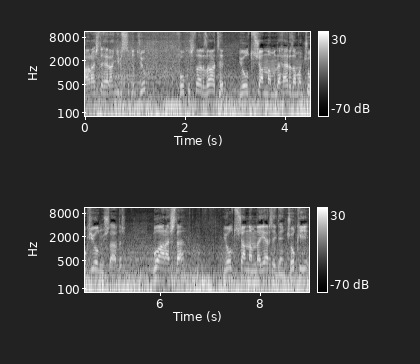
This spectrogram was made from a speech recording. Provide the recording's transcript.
araçta herhangi bir sıkıntı yok. Focus'lar zaten yol tutuş anlamında her zaman çok iyi olmuşlardır. Bu araçta yol tutuş anlamında gerçekten çok iyi.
